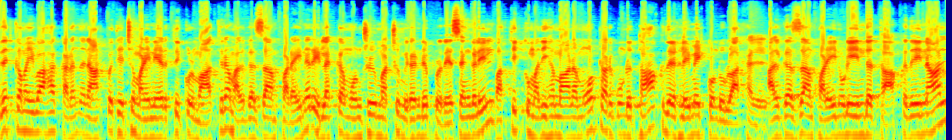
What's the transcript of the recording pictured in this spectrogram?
இதற்கமைவாக கடந்த நாற்பத்தி எட்டு மணி நேரத்திற்குள் மாத்திரம் அல் கசாம் படையினர் இலக்கம் ஒன்று மற்றும் இரண்டு பிரதேசங்களில் பத்திற்கும் அதிகமான மோட்டார் குண்டு தாக்குதல்களை மேற்கொண்டுள்ளார்கள். அல்கசாம் படையினுடைய இந்த தாக்குதலினால்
